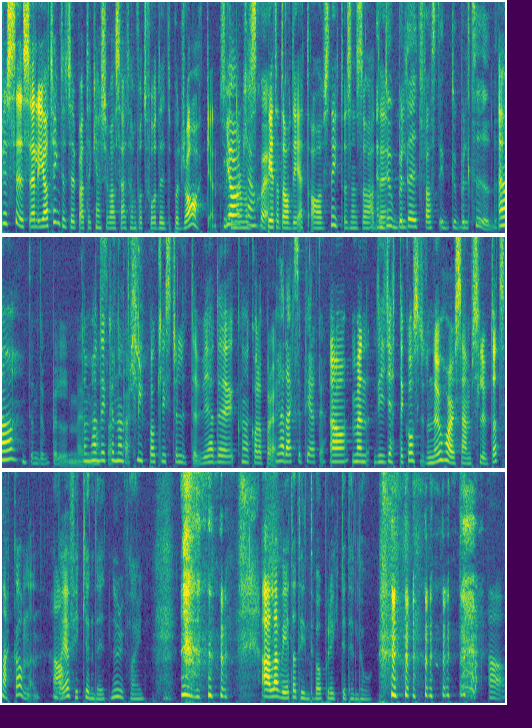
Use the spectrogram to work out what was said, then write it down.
precis. Eller jag tänkte typ att det kanske var så att han fått två dejter på raken. Så Ja, kunde de kanske. betat av det i ett avsnitt och sen så hade... En dubbeldejt fast i dubbeltid. Ja, Inte en dubbel med de hade kunnat pers. klippa och klistra lite. Vi hade kunnat kolla på Vi det. hade accepterat det. Ja, men det är jättekonstigt och nu har Sam slutat snacka om den. Han Ja. bara, jag fick en dejt, nu är det fine. Alla vet att det inte var på riktigt ändå. Ja.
